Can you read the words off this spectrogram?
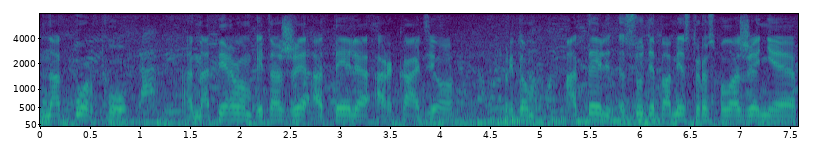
на Корфу, на первом этаже отеля Аркадио. Притом отель, судя по месту расположения,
